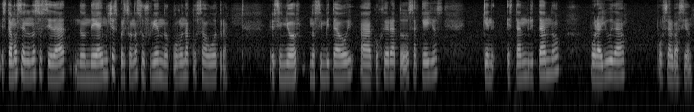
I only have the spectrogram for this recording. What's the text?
Estamos en una sociedad donde hay muchas personas sufriendo por una cosa u otra. El Señor nos invita hoy a acoger a todos aquellos que están gritando por ayuda, por salvación.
